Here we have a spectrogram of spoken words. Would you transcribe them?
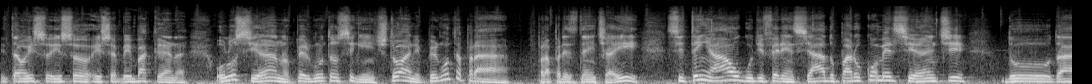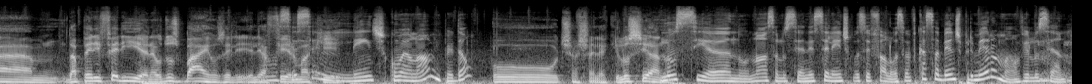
Então isso, isso, isso é bem bacana. O Luciano pergunta o seguinte, Tony, pergunta para para presidente aí se tem algo diferenciado para o comerciante do da, da periferia, né? O dos bairros, ele, ele Nossa, afirma excelente. aqui. Excelente. Como é o nome, perdão? O, deixa eu achar ele aqui, Luciano. Luciano. Nossa, Luciano, excelente que você falou. Você vai ficar sabendo de primeira mão, viu, Luciano?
